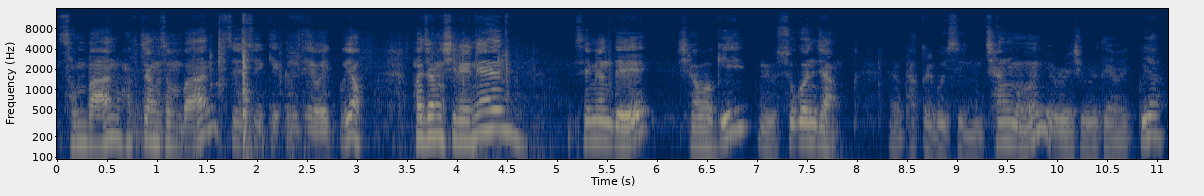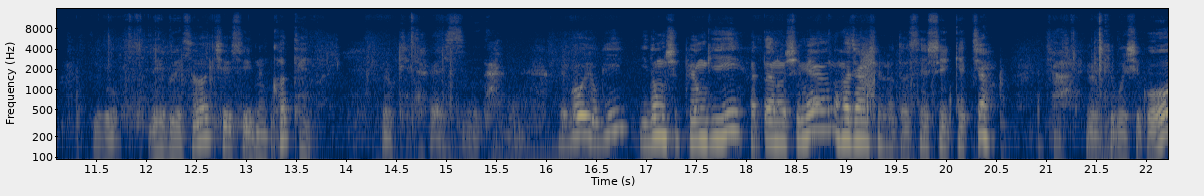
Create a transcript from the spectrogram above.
선반, 확장 선반 쓸 수 있게끔 되어 있고요. 화장실에는 세면대, 샤워기, 그리고 수건장, 어, 밖을 볼 수 있는 창문 이런 식으로 되어 있고요. 그리고 내부에서 칠 수 있는 커튼 이렇게 들어가 있습니다. 그리고 여기 이동식 변기 갖다 놓으시면 화장실로도 쓸 수 있겠죠. 자 이렇게 보시고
